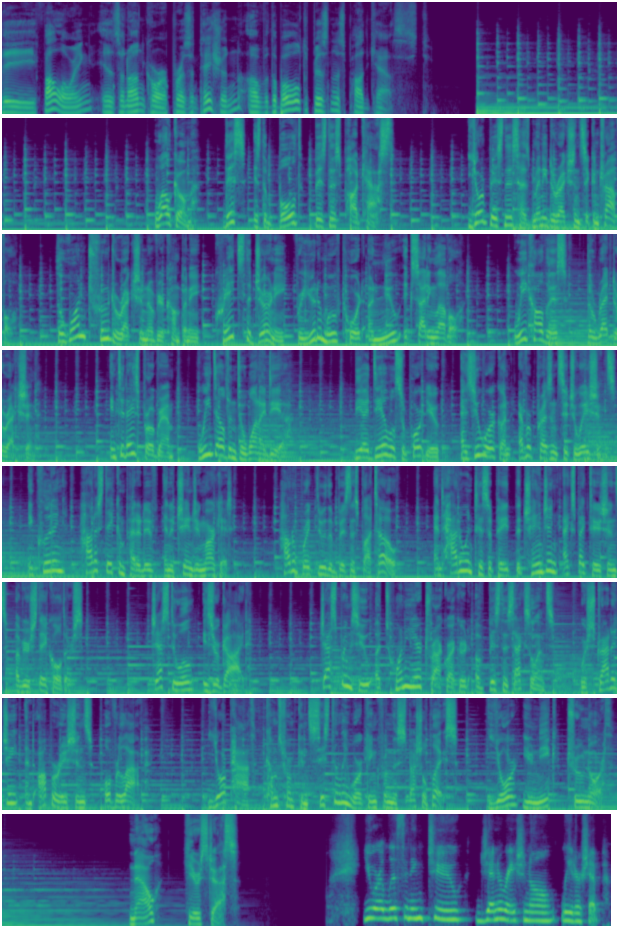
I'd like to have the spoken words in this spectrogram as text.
The following is an encore presentation of the Bold Business Podcast. Welcome. This is the Bold Business Podcast. Your business has many directions it can travel. The one true direction of your company creates the journey for you to move toward a new, exciting level. We call this the red direction. In today's program, we delve into one idea the idea will support you as you work on ever present situations, including how to stay competitive in a changing market, how to break through the business plateau, and how to anticipate the changing expectations of your stakeholders. Jess Dewell is your guide. Jess brings you a 20 year track record of business excellence where strategy and operations overlap. Your path comes from consistently working from this special place, your unique true north. Now, here's Jess. You are listening to Generational Leadership.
